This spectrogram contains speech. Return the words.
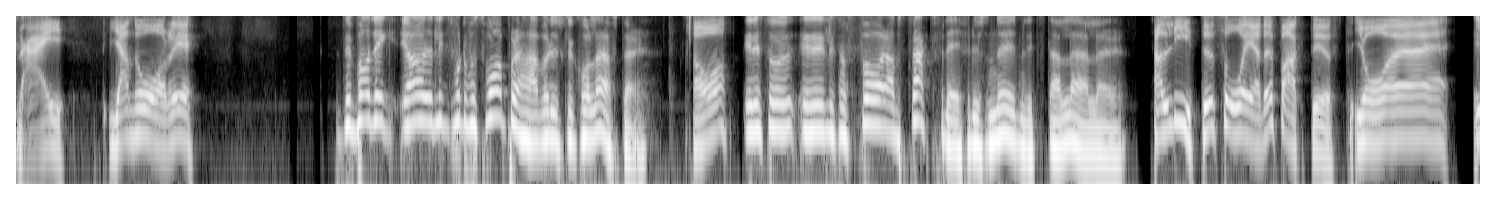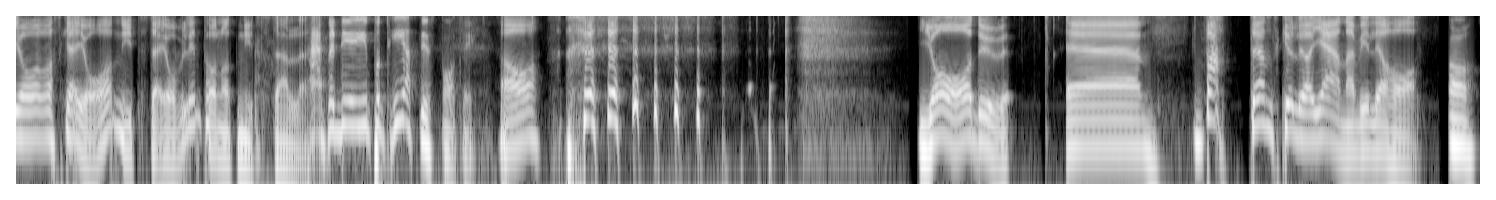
Nej, januari. Du Patrik, jag har lite svårt att få svar på det här vad du skulle kolla efter. Ja, Är det, så, är det liksom för abstrakt för dig för du är så nöjd med ditt ställe eller? ja lite så är det faktiskt. Jag, eh, ja, vad ska jag ha nytt ställe? Jag vill inte ha något nytt ställe. Nej, men det är hypotetiskt Patrik. Ja. ja du. Eh, vatten skulle jag gärna vilja ha. Ja.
